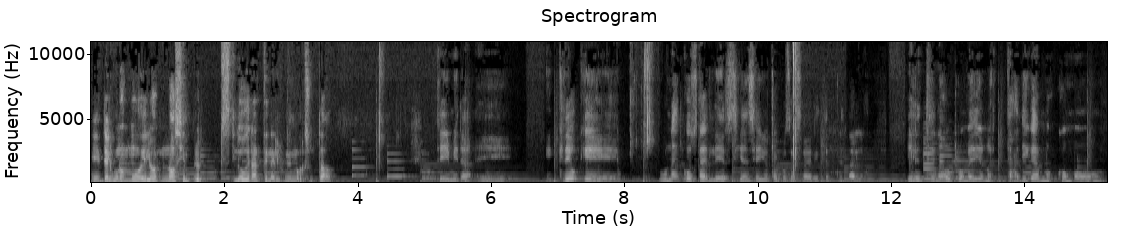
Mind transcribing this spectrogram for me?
eh, de algunos modelos no siempre logran tener los mismos resultados. Sí, mira, eh, creo que una cosa es leer ciencia y otra cosa es saber interpretarla. El entrenador promedio no está, digamos, como,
